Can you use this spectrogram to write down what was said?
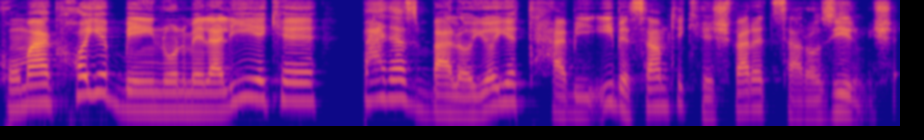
کمک های بین که بعد از بلایای طبیعی به سمت کشورت سرازیر میشه.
